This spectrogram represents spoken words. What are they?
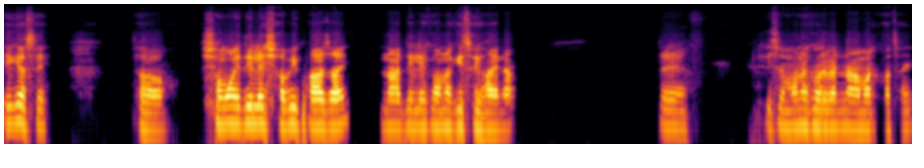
ঠিক আছে? তো সময় দিলে সবই পাওয়া যায়। না দিলে কোনো কিছুই হয় না। কিছু মনে করবেন না আমার কথায়।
